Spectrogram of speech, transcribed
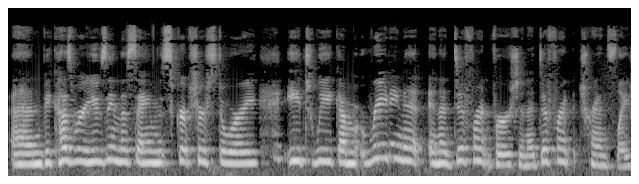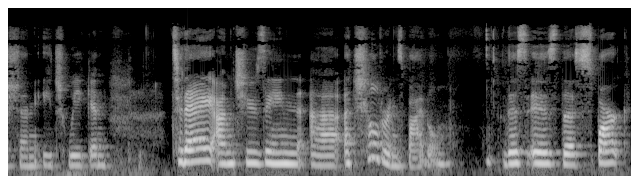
And because we're using the same scripture story each week, I'm reading it in a different version, a different translation each week. And today I'm choosing uh, a children's Bible. This is the Spark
